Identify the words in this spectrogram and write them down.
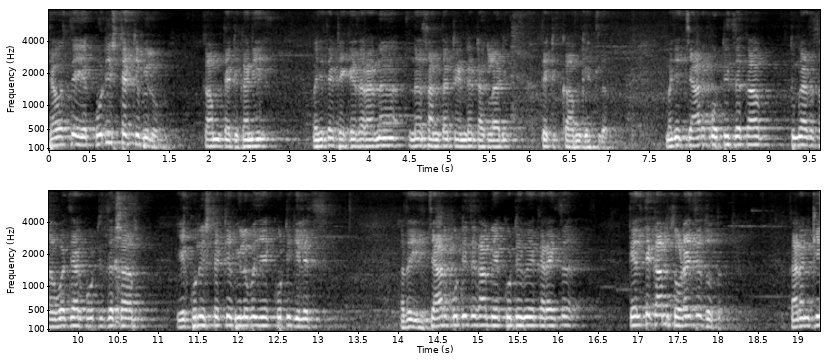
त्यावेळेस ते एकोणीस टक्के बिलो काम त्या ठिकाणी म्हणजे त्या ठेकेदारानं न सांगता टेंडर टाकला आणि ते काम घेतलं. म्हणजे चार कोटीचं काम तुम्ही आता सव्वा चार कोटीचं काम एकोणीस टक्के बिलो म्हणजे एक कोटी गेलेच. आता चार कोटीचं काम एक कोटी करायचं त्याला ते काम सोडायचंच होतं. कारण की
